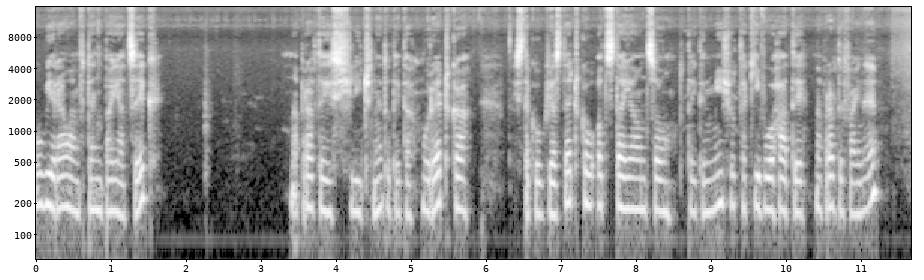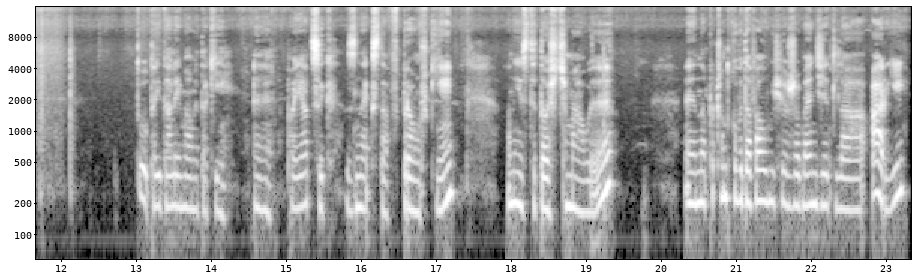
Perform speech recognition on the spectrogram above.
ubierałam w ten pajacyk. Naprawdę jest śliczny. Tutaj ta chmureczka, jest taką gwiazdeczką odstającą. Tutaj ten misiu taki włochaty, naprawdę fajny. Tutaj dalej mamy taki e, pajacyk z Nexta w prążki. On jest dość mały. E, Na początku wydawało mi się, że będzie dla Ari,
